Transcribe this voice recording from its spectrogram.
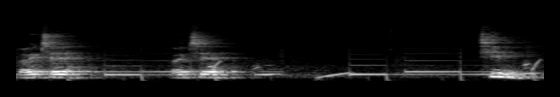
Leute, Leute, Tim.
